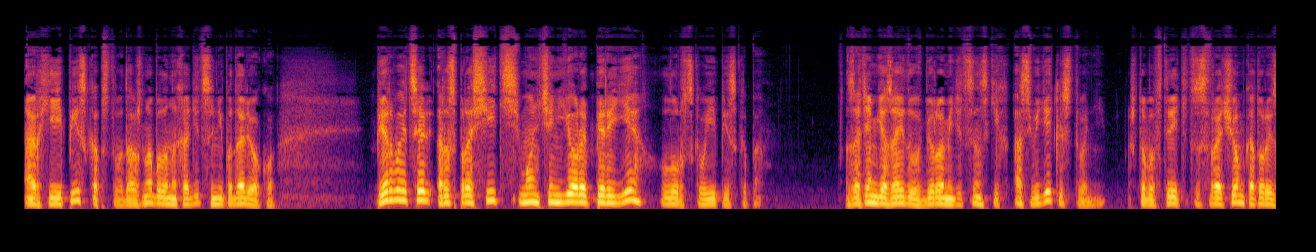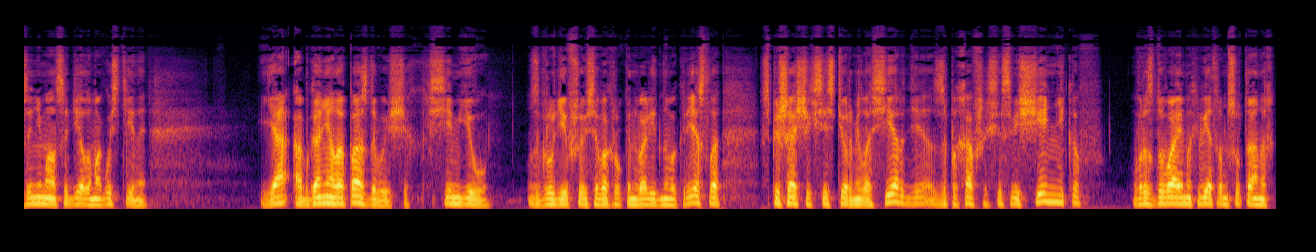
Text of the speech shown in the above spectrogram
Архиепископство должно было находиться неподалеку — Первая цель — расспросить монсеньора Перье, лурдского епископа. Затем я зайду в бюро медицинских освидетельствований, чтобы встретиться с врачом, который занимался делом Агустины. Я обгонял опаздывающих, семью, сгрудившуюся вокруг инвалидного кресла, спешащих сестер милосердия, запыхавшихся священников в раздуваемых ветром сутанах.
